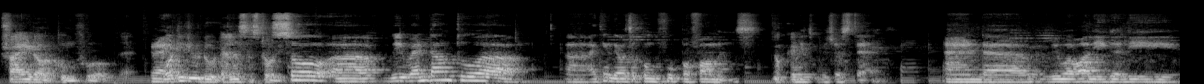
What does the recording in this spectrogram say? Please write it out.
tried out kung fu out there. Right. What did you do? Tell us the story. so uh, we went down to a, uh, I think there was a kung fu performance, Okay. which, which was there, and uh, we were all eagerly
